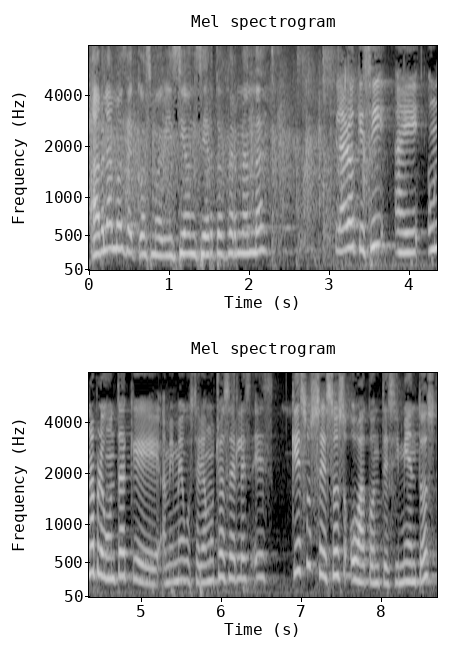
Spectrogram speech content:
Hablamos de cosmovisión, ¿cierto, Fernanda? Claro que sí. Hay una pregunta que a mí me gustaría mucho hacerles es, ¿Qué sucesos o acontecimientos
